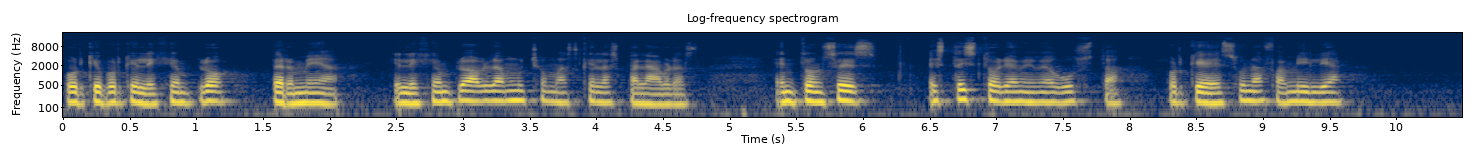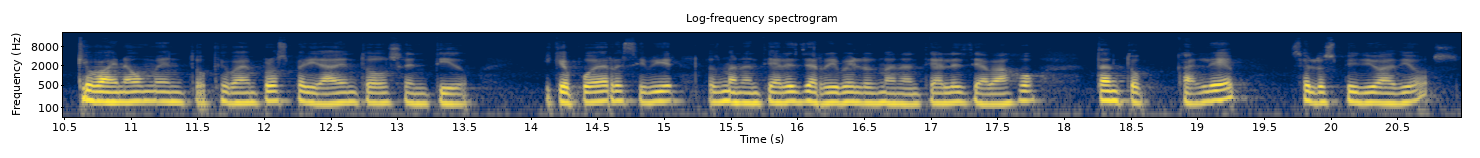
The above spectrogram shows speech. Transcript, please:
¿Por qué? Porque el ejemplo permea, el ejemplo habla mucho más que las palabras. Entonces, esta historia a mí me gusta porque es una familia que va en aumento, que va en prosperidad en todo sentido y que puede recibir los manantiales de arriba y los manantiales de abajo. Tanto Caleb se los pidió a Dios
